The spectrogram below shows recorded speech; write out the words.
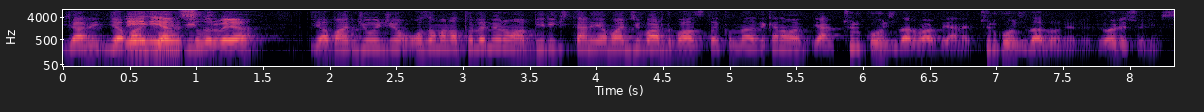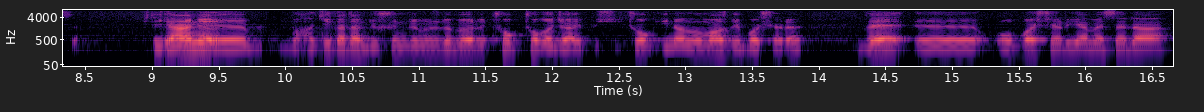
Yani yabancı Neydi yani oyuncu, sınır veya? yabancı oyuncu o zaman hatırlamıyorum ama bir iki tane yabancı vardı bazı takımlardayken ama yani Türk oyuncular vardı yani. Türk oyuncularla oynanıyordu. Öyle söyleyeyim size. İşte yani e, hakikaten düşündüğümüzde böyle çok çok acayip bir şey. Çok inanılmaz bir başarı ve e, o başarıya mesela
